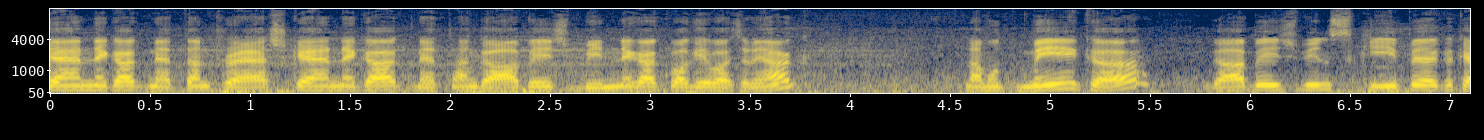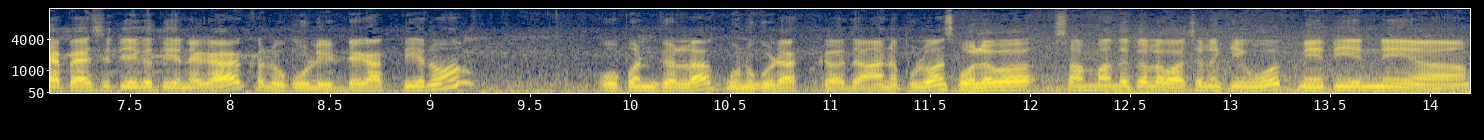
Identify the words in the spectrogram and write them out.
කෑන් එකක් නැත්නම් ට්‍රෑෂ් කෑන් එකක් නැත්නම් ගාබේජ් බින් එකක් වගේ වචනයක්. නමුත් මේක ගාබේජ් බින්ස් කීපයක කැපැසිටි එක තියෙන එකක් ලොකු ලිඩ් එකක් තියෙනවා. ඕපන් කරලා කුණු ගොඩක් දාන්න පුළුවන්. පොළව සම්බන්ධ කරලා වචන කිව්වොත් මේ තියෙන්නේ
